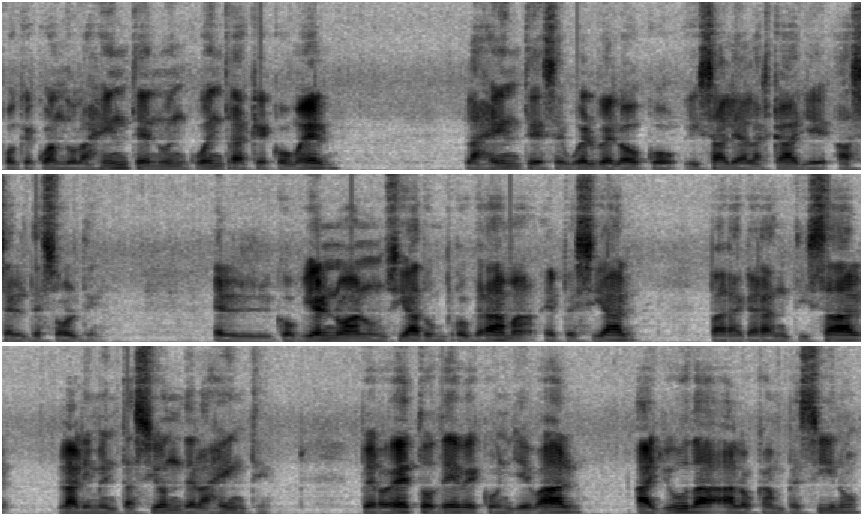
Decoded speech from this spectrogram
porque cuando la gente no encuentra qué comer, la gente se vuelve loco y sale a la calle a hacer desorden. El gobierno ha anunciado un programa especial para garantizar la alimentación de la gente, pero esto debe conllevar ayuda a los campesinos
